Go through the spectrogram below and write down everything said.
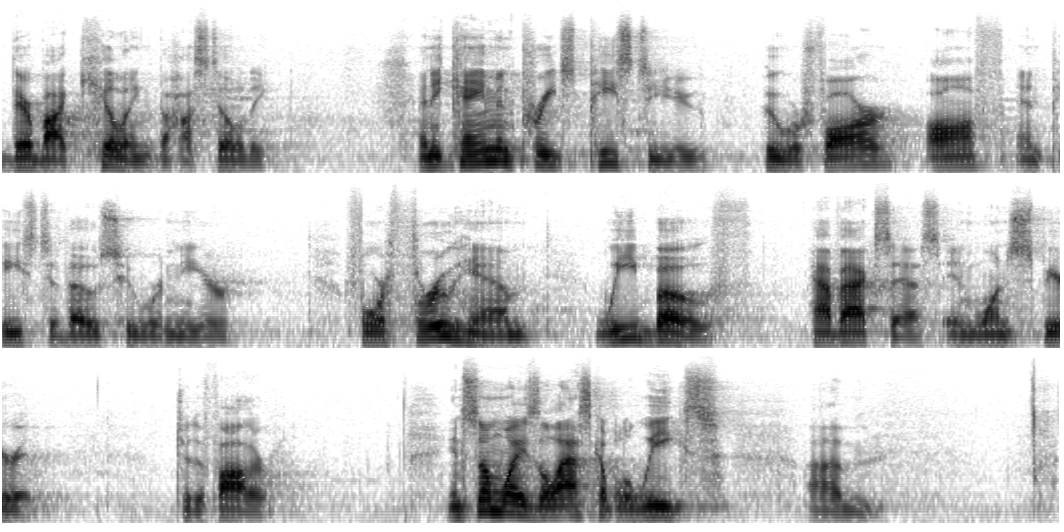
thereby killing the hostility. And he came and preached peace to you who were far off and peace to those who were near. For through him we both have access in one spirit to the Father. In some ways, the last couple of weeks, um,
